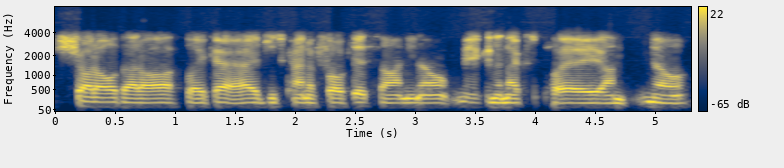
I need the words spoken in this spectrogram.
shut all that off. Like I, I just kind of focus on you know making the next play, on you know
